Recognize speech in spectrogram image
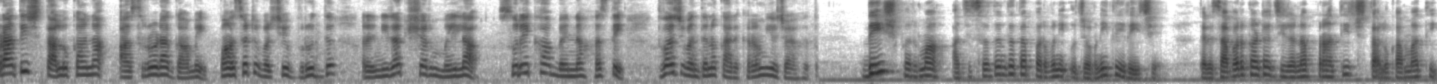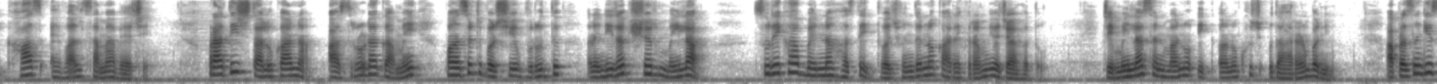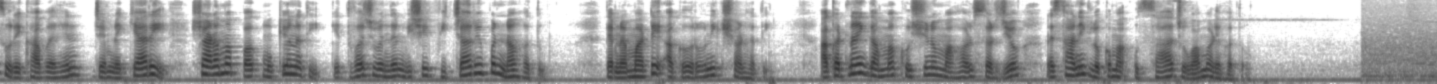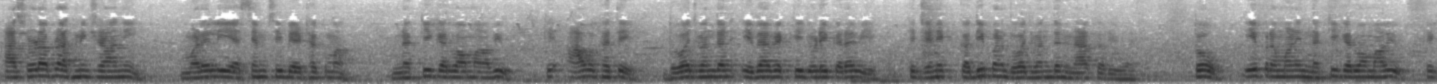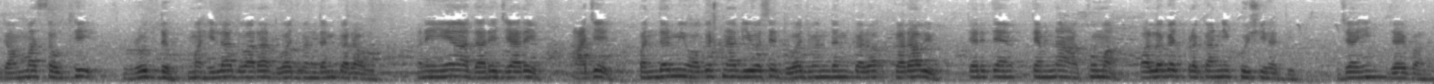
પ્રાંતિજ તાલુકાના આસરોડા ગામે પાસઠ વર્ષીય વૃદ્ધ અને નિરક્ષર મહિલા સુરેખાબેનના હસ્તે ધ્વજવંદનનો કાર્યક્રમ યોજાયો હતો. દેશભરમાં આજે સ્વતંત્રતા પર્વની ઉજવણી થઈ રહી છે. ત્યારે સાબરકાંઠા જિલ્લાના પ્રાંતિજ તાલુકામાંથી ખાસ અહેવાલ સામે આવ્યા છે. પ્રાંતિજ તાલુકાના આસરોડા ગામે પાસઠ વર્ષીય વૃદ્ધ અને નિરક્ષર મહિલા સુરેખાબેનના હસ્તે ધ્વજવંદનનો કાર્યક્રમ યોજાયો હતો, જે મહિલા સન્માનનું એક અનોખું જ ઉદાહરણ બન્યું. આ પ્રસંગે સુરેખાબહેન જેમણે ક્યારેય શાળામાં પગ મૂક્યો નથી કે ધ્વજવંદન વિશે વિચાર્યું પણ ન હતું, તેમના માટે આ ગૌરવની ક્ષણ હતી. આ ઘટનાએ ગામમાં ખુશીનો માહોલ સર્જ્યો અને સ્થાનિક લોકોમાં ઉત્સાહ જોવા મળ્યો હતો. આસરોડા પ્રાથમિક શાળાની મળેલી એસએમસી બેઠકમાં નક્કી કરવામાં આવ્યું કે આ વખતે ધ્વજવંદન એવા વ્યક્તિ જોડે કરાવીએ કે જેને કદી પણ ધ્વજવંદન ના કર્યું હોય. તો એ પ્રમાણે નક્કી કરવામાં આવ્યું કે ગામમાં સૌથી વૃદ્ધ મહિલા દ્વારા ધ્વજવંદન કરાવવું અને એ આધારે જ્યારે આજે પંદરમી ઓગસ્ટના દિવસે ધ્વજવંદન કરા- કરાવ્યું, ત્યારે તેમના આંખોમાં અલગ જ પ્રકારની ખુશી હતી. જય હિન્દ, જય ભારત.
